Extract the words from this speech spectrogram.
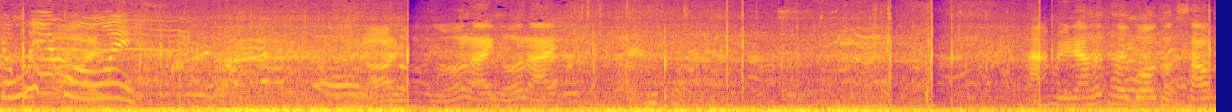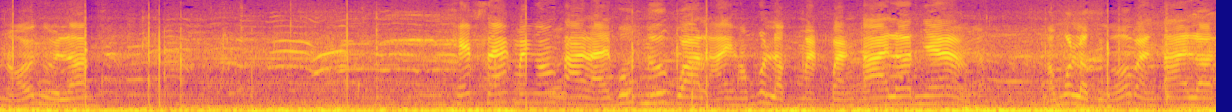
chúng em rồi rồi ngửa lại ngửa lại thả miệng ra hít hơi vô thật sâu nổi người lên khép sát mấy ngón tay lại vuốt nước qua lại không có lật mặt bàn tay lên nha không có lật ngửa bàn tay lên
